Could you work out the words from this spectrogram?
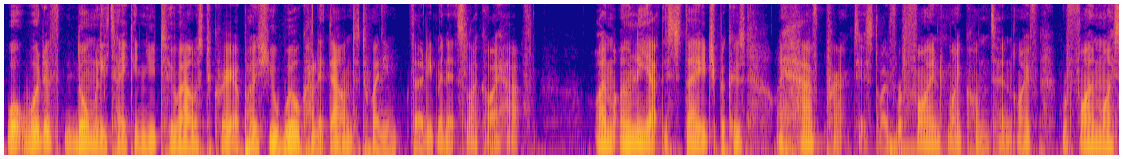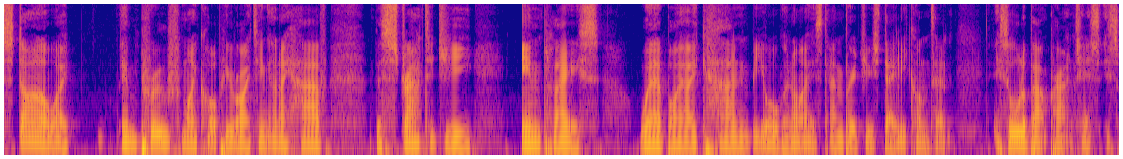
what would have normally taken you two hours to create a post, you will cut it down to 20, 30 minutes like I have. I'm only at this stage because I have practiced. I've refined my content. I've refined my style. I improved my copywriting and I have the strategy in place whereby I can be organized and produce daily content. It's all about practice, it's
